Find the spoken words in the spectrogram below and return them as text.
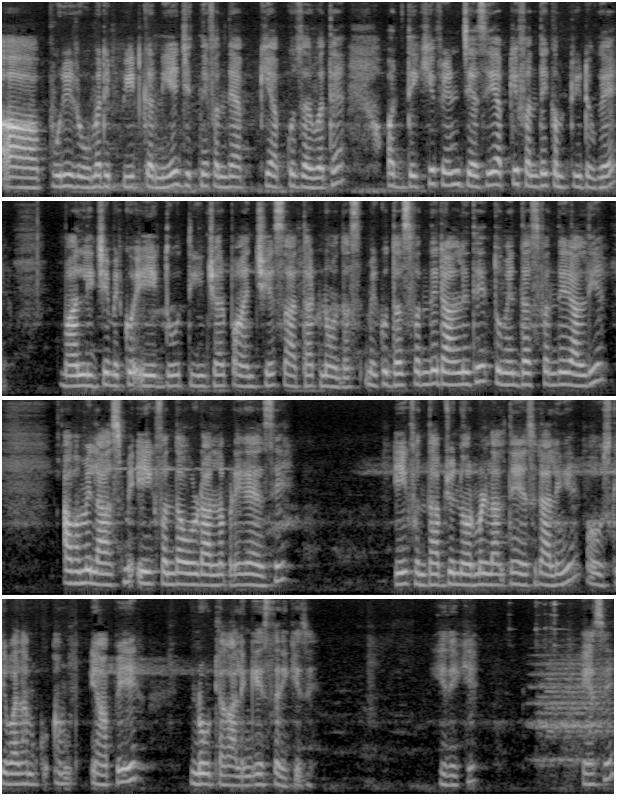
पूरी रो में रिपीट करनी है, जितने फंदे आपकी आपको ज़रूरत है। और देखिए फ्रेंड्स जैसे ही आपके फंदे कंप्लीट हो गए, मान लीजिए मेरे को एक, दो, तीन, चार, पाँच छः सात, आठ, नौ, दस, मेरे को दस फंदे डालने थे तो मैंने दस फंदे डाल दिए। अब हमें लास्ट में एक फंदा और डालना पड़ेगा ऐसे। एक फंदा आप जो नॉर्मल डालते हैं, ऐसे डालेंगे, और उसके बाद हमको, हम यहाँ पे एक नोट लगा लेंगे इस तरीके से। ये देखिए, ऐसे।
